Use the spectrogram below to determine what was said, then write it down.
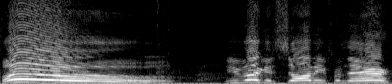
Whoa! You fucking saw me from there?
